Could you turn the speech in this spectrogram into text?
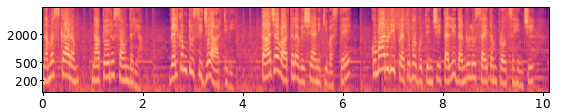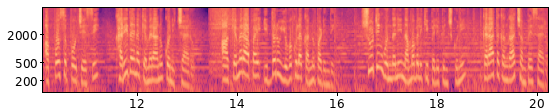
నమస్కారం నా పేరు Soundarya. Welcome to CJ RTV. తాజా వార్తల విషయానికి వస్తే కుమారుడి ప్రతిభ గుర్తించి తల్లిదండ్రులు సైతం ప్రోత్సహించి అప్పోసప్పో చేసి ఖరీదైన కెమెరాను కొనిచ్చారు. ఆ కెమెరాపై ఇద్దరు యువకుల కన్నుపడింది షూటింగ్ ఉందని నమ్మబలికి పిలిపించుకుని కరాతకంగా చంపేశారు.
